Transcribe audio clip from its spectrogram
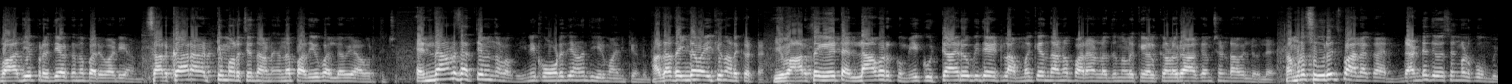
വാദിയെ പ്രതിയാക്കുന്ന പരിപാടിയാണ്. സർക്കാർ അട്ടിമറിച്ചതാണ് എന്ന പതിവ് പല്ലവി ആവർത്തിച്ചു. എന്താണ് സത്യം എന്നുള്ളത് ഇനി കോടതിയാണ് തീരുമാനിക്കേണ്ടത്. അത് അതിന്റെ വഴിക്ക് നടക്കട്ടെ. ഈ വാർത്ത കേട്ട് എല്ലാവർക്കും ഈ കുറ്റാരോപിതയായിട്ടുള്ള അമ്മയ്ക്ക് എന്താണ് പറയാനുള്ളത് എന്നുള്ള കേൾക്കാനുള്ള ഒരു ആകാംക്ഷ ഉണ്ടാവല്ലോ അല്ലെ? നമ്മുടെ സൂരജ് പാലക്കാരൻ രണ്ട് ദിവസങ്ങൾക്ക് മുമ്പ്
